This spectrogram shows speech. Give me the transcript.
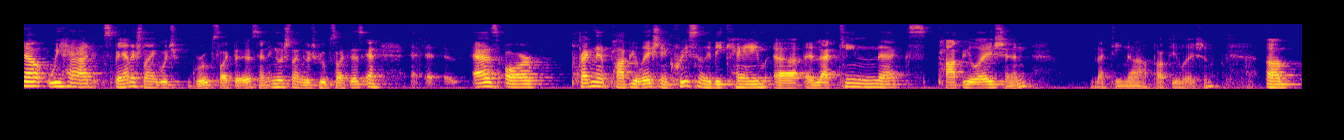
Now, we had Spanish language groups like this and English language groups like this, and as our pregnant population increasingly became uh, a Latinx population, Latina population, um,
